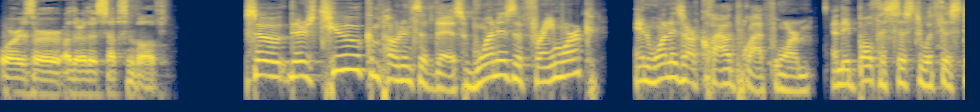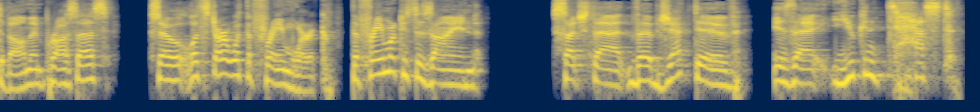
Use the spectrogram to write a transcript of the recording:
or is there are there other steps involved? So there's two components of this. One is the framework, and one is our cloud platform, and they both assist with this development process. So let's start with the framework. The framework is designed such that the objective is that you can test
